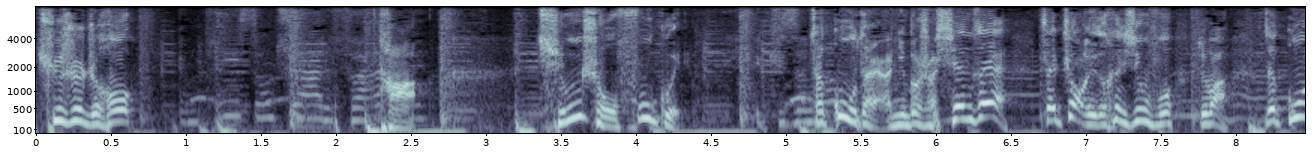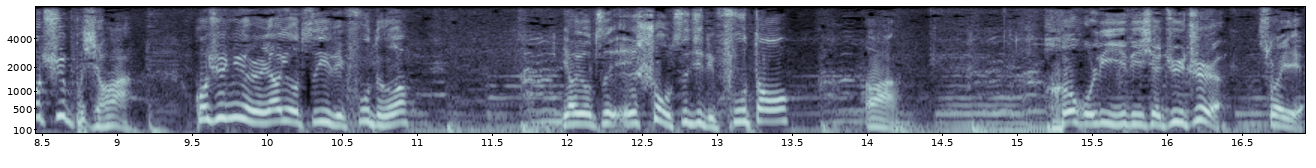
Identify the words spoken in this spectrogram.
去世之后，他轻收富贵。在古代啊，你不说现在再找一个很幸福，对吧？在过去不行啊，过去女人要有自己的妇德，要有自己守自己的妇道，啊，合乎礼仪的一些举止。所以，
